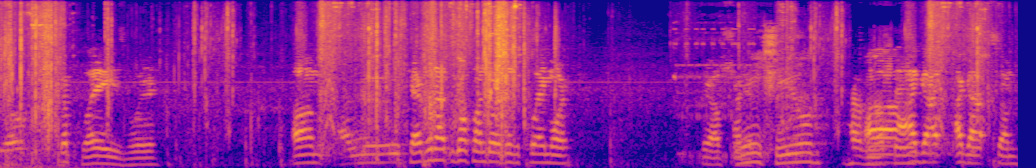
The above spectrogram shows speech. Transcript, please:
There. Good plays, boy. Um, I mean, careful not to go front door. There's a claymore. Here, I'll shoot I need shield. Have Uh, nothing. I got, I got some.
